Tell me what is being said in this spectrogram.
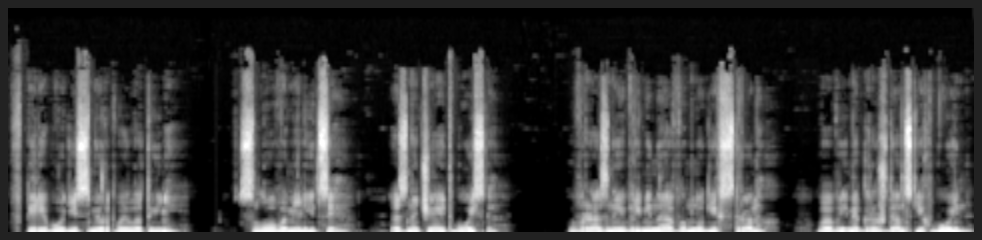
В переводе с мертвой латыни слово «милиция» означает «войско». В разные времена во многих странах во время гражданских войн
